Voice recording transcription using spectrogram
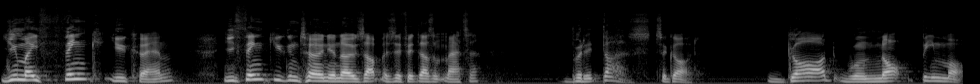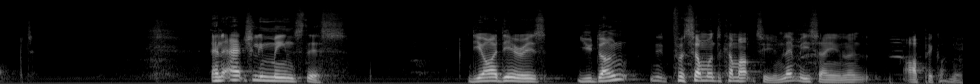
You may think you can. You think you can turn your nose up as if it doesn't matter, but it does to God. God will not be mocked. And it actually means this the idea is you don't, for someone to come up to you, and let me say, I'll pick on you.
